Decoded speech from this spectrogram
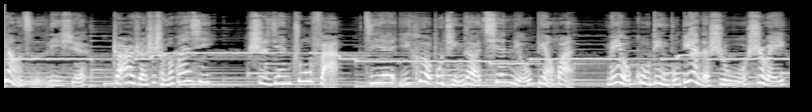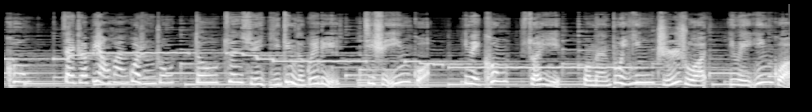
量子力学。这二者是什么关系？世间诸法皆一刻不停的迁流变换，没有固定不变的事物，视为空。在这变换过程中，都遵循一定的规律，即是因果。因为空，所以我们不应执着；因为因果，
